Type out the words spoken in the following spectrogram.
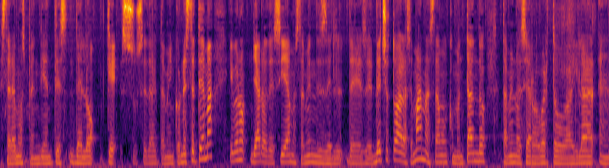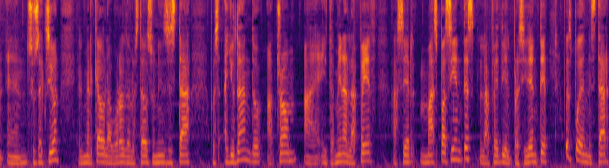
estaremos pendientes de lo que suceda también con este tema. Y bueno, ya lo decíamos también desde, el- desde de hecho, toda la semana estamos comentando. También lo decía Roberto Aguilar en, su sección. El mercado laboral de los Estados Unidos está pues ayudando a Trump y también a la Fed a ser más pacientes. La Fed y el presidente pues pueden estar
